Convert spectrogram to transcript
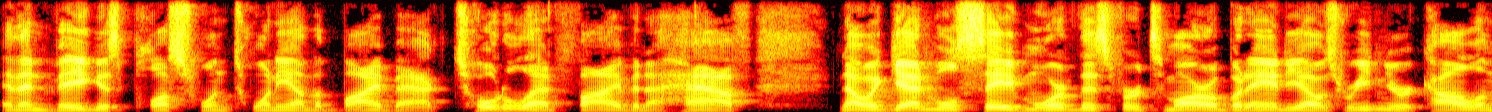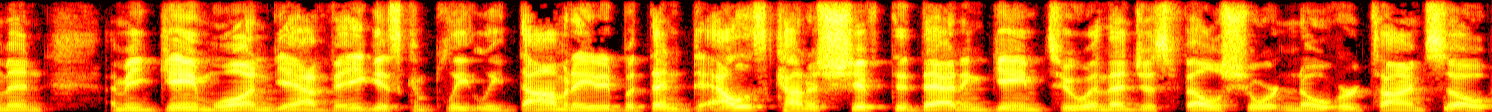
And then Vegas plus 120 on the buyback, total at five and a half. Now, again, we'll save more of this for tomorrow. But Andy, I was reading your column, and I mean, game one, yeah, Vegas completely dominated, but then Dallas kind of shifted that in game two and then just fell short in overtime. So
